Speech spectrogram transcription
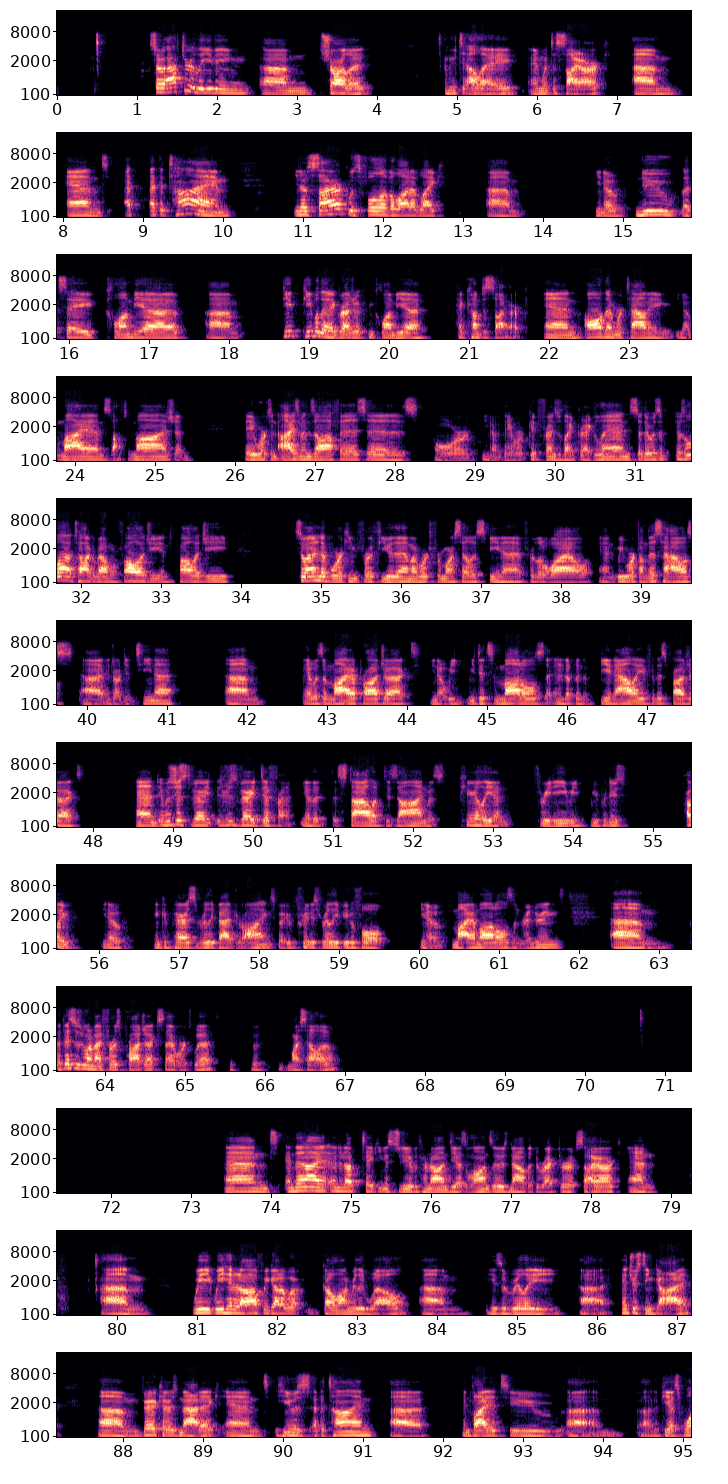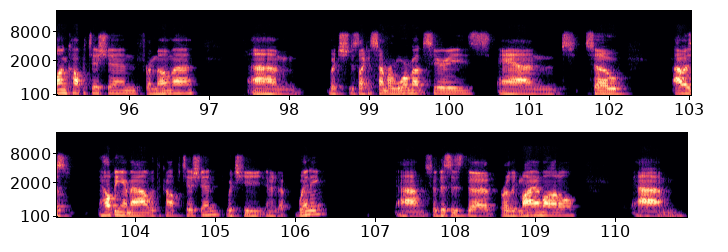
so after leaving um, Charlotte, I moved to LA and went to SCI-Arc. Um, and at, at the time, you know, SCI-Arc was full of a lot of like um, you know, new, let's say, Columbia, um, pe people that had graduated from Columbia had come to SCI-Arc, and all of them were touting, you know, Maya and Softimage and they worked in Eisenman's offices, or you know, they were good friends with like Greg Lynn. So there was a there was a lot of talk about morphology and topology. So I ended up working for a few of them. I worked for Marcelo Spina for a little while, and we worked on this house uh, in Argentina. Um, it was a Maya project. You know, we we did some models that ended up in the Biennale for this project, and it was just very it was just very different. You know, the, the style of design was purely in 3D. We we produced probably you know in comparison really bad drawings, but we produced really beautiful you know Maya models and renderings. Um, but this was one of my first projects I worked with with, with Marcelo. And, and then I ended up taking a studio with Hernan Diaz Alonso, who's now the director of SCI-Arc. And um, we, we hit it off. We got, a, got along really well. Um, he's a really uh, interesting guy, um, very charismatic. And he was at the time uh, invited to um, uh, the PS1 competition for MoMA, um, which is like a summer warm-up series. And so I was helping him out with the competition, which he ended up winning. Um, so this is the early Maya model. Um,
